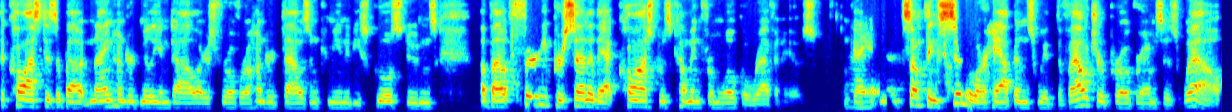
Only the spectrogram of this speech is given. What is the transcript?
The cost is about $900 million for over 100,000 community school students. About 30% of that cost was coming from local revenues. Okay, and something similar happens with the voucher programs as well.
